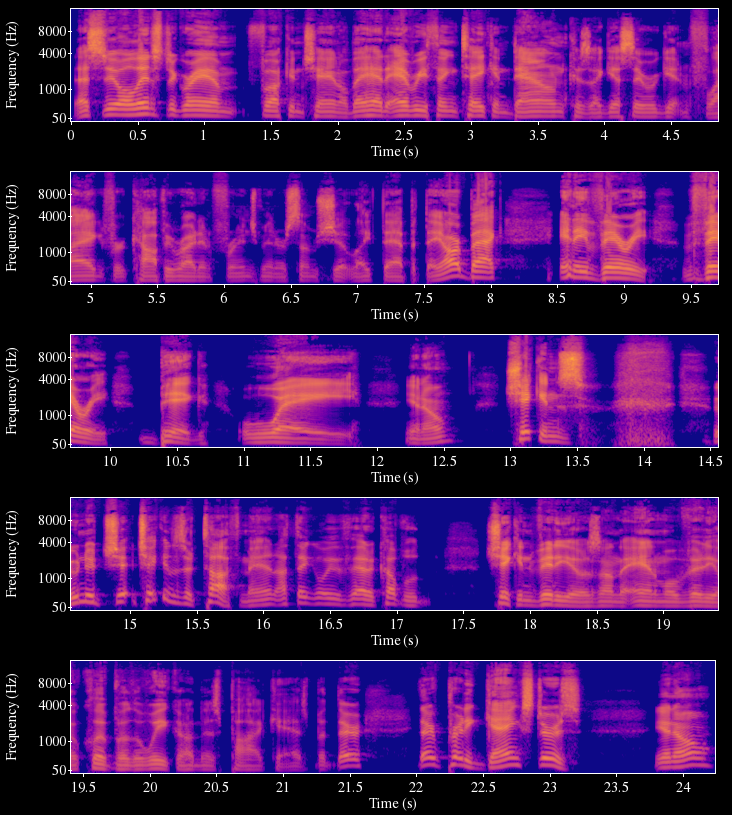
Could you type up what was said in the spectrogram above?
That's the old Instagram fucking channel. They had everything taken down because I guess they were getting flagged for copyright infringement or some shit like that. But they are back in a very, very big way. You know, chickens. Who knew ch- chickens are tough, man? I think we've had a couple chicken videos on the animal video clip of the week on this podcast, but they're they're pretty gangsters, you know,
